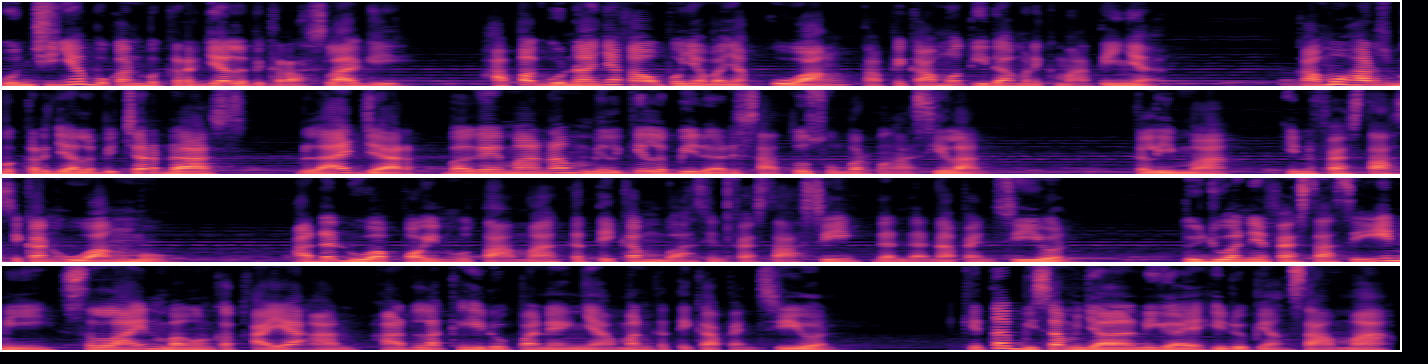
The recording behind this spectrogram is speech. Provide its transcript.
Kuncinya bukan bekerja lebih keras lagi. Apa gunanya kamu punya banyak uang tapi kamu tidak menikmatinya? Kamu harus bekerja lebih cerdas, belajar bagaimana memiliki lebih dari satu sumber penghasilan. Kelima, investasikan uangmu ada dua poin utama ketika membahas investasi dan dana pensiun. Tujuan investasi ini, selain bangun kekayaan, adalah kehidupan yang nyaman ketika pensiun. Kita bisa menjalani gaya hidup yang sama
